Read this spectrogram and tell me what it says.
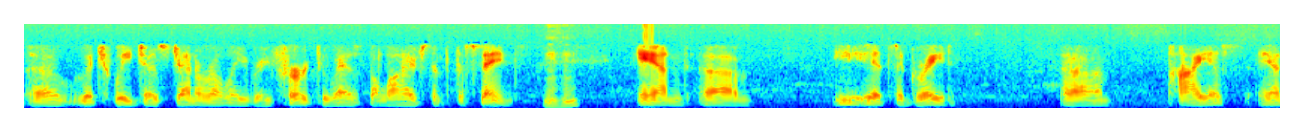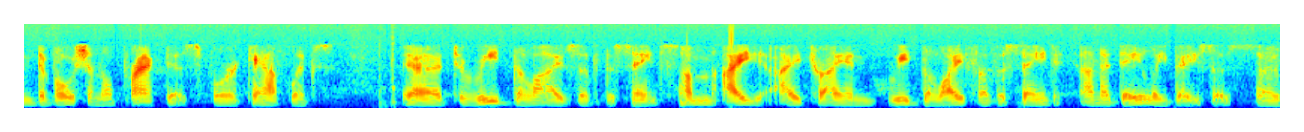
uh, which we just generally refer to as the lives of the saints. And um, it's a great uh, pious and devotional practice for Catholics uh, to read the lives of the saints. Um, I I try and read the life of a saint on a daily basis. Uh,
